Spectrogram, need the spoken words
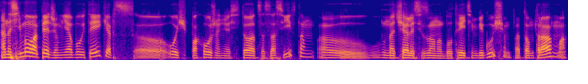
А на седьмом, опять же, у меня будет Эйкерс. Э, очень похожая у него ситуация со Свифтом. Э, в начале сезона был третьим бегущим, потом травма.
